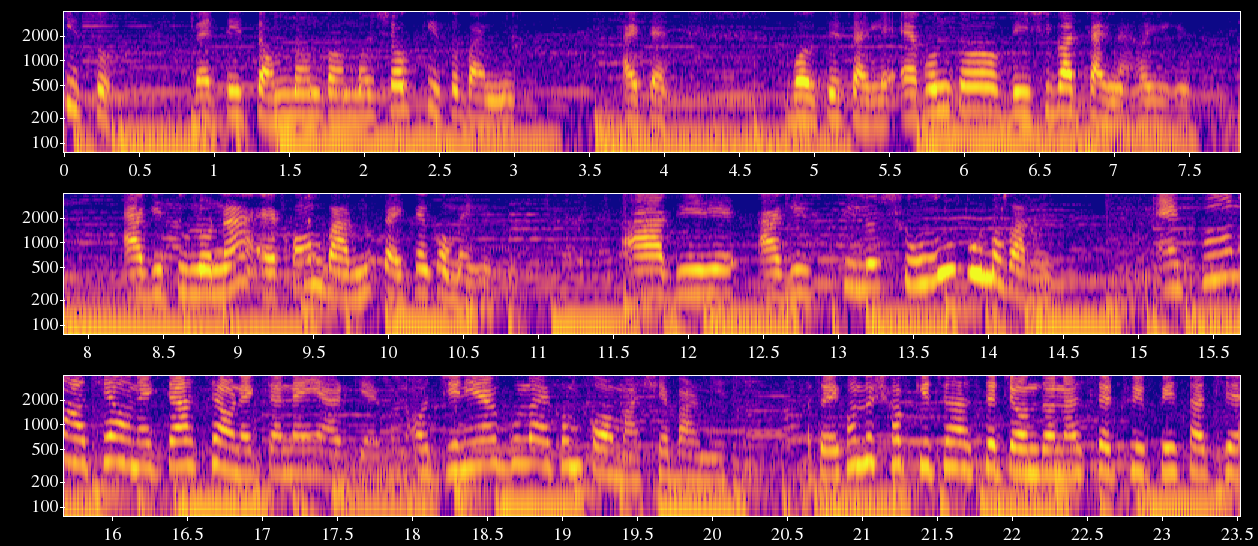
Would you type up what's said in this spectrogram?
কিছু ব্যাটি চন্দন টন্দন সব কিছু বার্মিস আইটেম বলতে চাইলে এখন তো বেশিরভাগ চাইনা হয়ে গেছে। আগে তুলনা এখন বার্মিস আইটেম কমে গেছে। আগে আগে ছিল সম্পূর্ণ বার্মিস এখন আছে, অনেকটা আছে, অনেকটা নেই আর কি এখন। অরিজিনালগুলো এখন কম আসে বার্মিজে। তো এখন তো সব কিছু আছে, চন্দন আছে থ্রি পিস আছে,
